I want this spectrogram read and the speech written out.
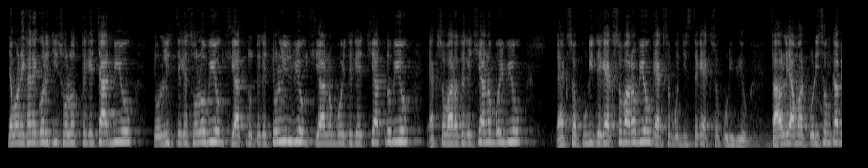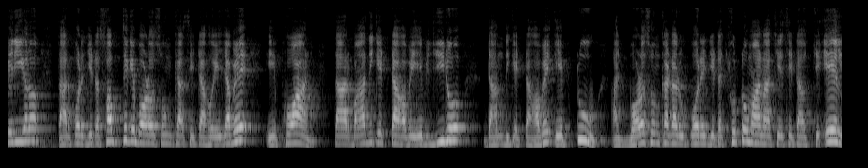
যেমন এখানে করেছি ষোলোর থেকে চার বিয়োগ, চল্লিশ থেকে ষোলো বিয়োগ, ছিয়াত্তর থেকে চল্লিশ বিয়োগ, ছিয়ানব্বই থেকে ছিয়াত্তর বিয়োগ, একশো বারো থেকে ছিয়ানব্বই বিয়োগ, একশো কুড়ি থেকে একশো বারো বিয়োগ, একশো পঁচিশ থেকে একশো কুড়ি বিয়োগ। তাহলে আমার পরিসংখ্যা বেরিয়ে গেল। তারপরে যেটা সব থেকে বড় সংখ্যা সেটা হয়ে যাবে এফ ওয়ান তার বাঁ দিকেরটা হবে এফ জিরো। ডান দিকেরটা হবে এফ টু আর বড় সংখ্যাটার উপরে যেটা ছোট মান আছে সেটা হচ্ছে এল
